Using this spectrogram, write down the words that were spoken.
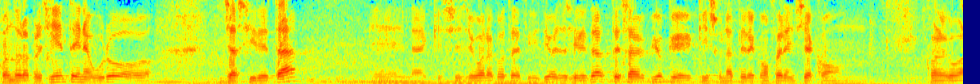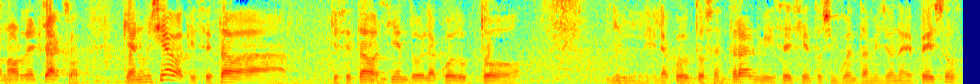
cuando la presidenta inauguró Yacyretá, eh, la que se llegó a la cota definitiva de Yacyretá, usted sabe, vio que, que hizo una teleconferencia con, con el gobernador del Chaco, que anunciaba que se estaba que se estaba haciendo el acueducto el, acueducto central, 1.650 millones de pesos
